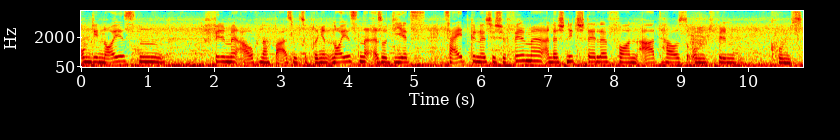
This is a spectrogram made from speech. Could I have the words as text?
um die neuesten Filme auch nach Basel zu bringen. Neuesten, also die jetzt zeitgenössische Filme an der Schnittstelle von Arthouse und Filmkunst.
